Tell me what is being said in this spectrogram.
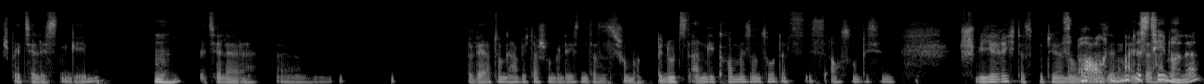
Spezialisten geben. Mhm. Spezielle, ähm, Bewertungen habe ich da schon gelesen, dass es schon mal benutzt angekommen ist und so. Das ist auch so 'n bisschen schwierig. Das wird ja auch normalerweise 'n im gutes Thema, ne,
